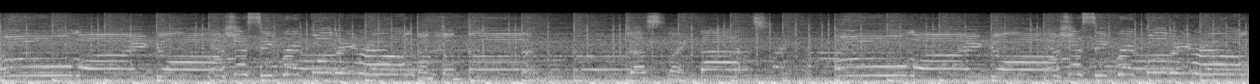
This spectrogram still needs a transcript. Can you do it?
Oh my gosh, a secret golden room. Dun dun dun. Just like that. Oh my gosh, a secret golden room.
